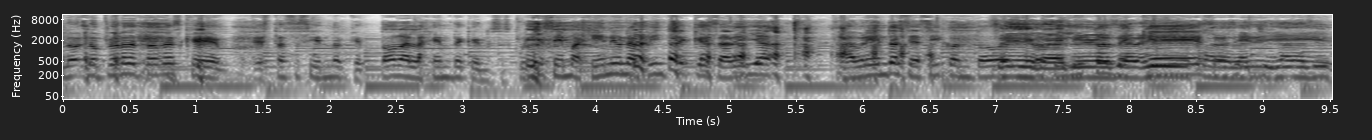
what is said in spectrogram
Lo, lo peor de todo es que estás haciendo que toda la gente que nos escuche se imagine una pinche quesadilla abriéndose así con todos Sí, los hilitos de queso. de así, chingada, sí,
